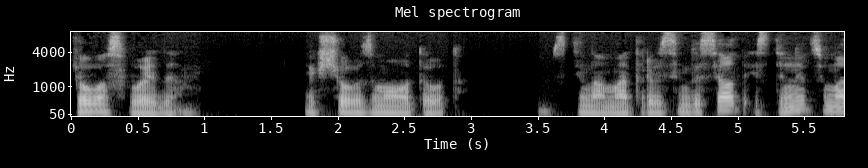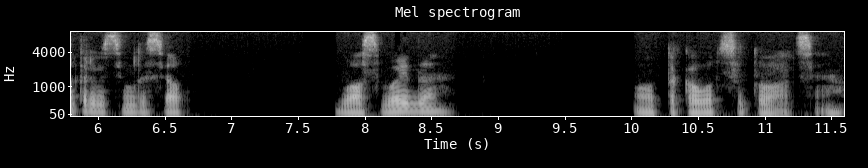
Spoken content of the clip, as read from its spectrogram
що у вас вийде? Якщо ви замовите от стіна 1,80 м і стільницю 1,80 м, у вас вийде от така от ситуація.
